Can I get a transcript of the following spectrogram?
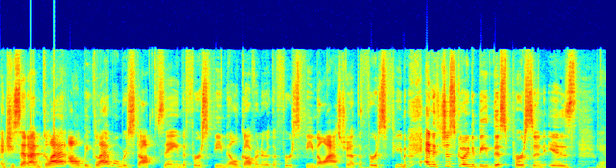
And she said, "I'm glad. I'll be glad when we're stopped saying the first female governor, the first female astronaut, the first female, and it's just going to be this person is Yeah.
